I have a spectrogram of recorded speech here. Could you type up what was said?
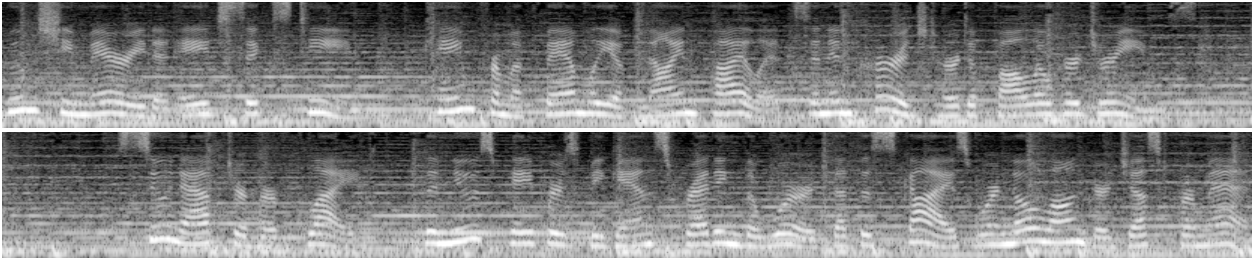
whom she married at age 16, came from a family of nine pilots and encouraged her to follow her dreams. Soon after her flight, the newspapers began spreading the word that the skies were no longer just for men.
